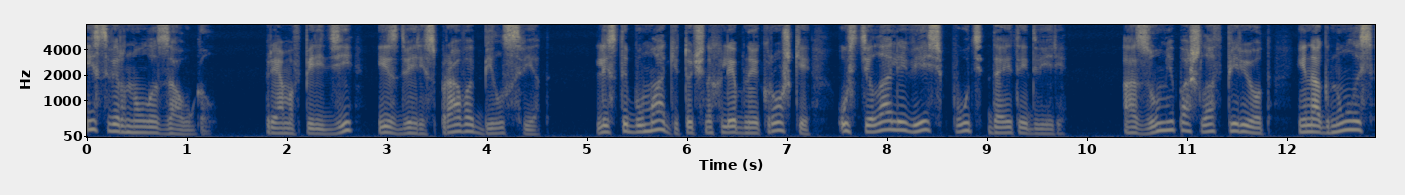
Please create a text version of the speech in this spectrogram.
и свернула за угол. Прямо впереди из двери справа бил свет. Листы бумаги, точно хлебные крошки, устилали весь путь до этой двери. Азуми пошла вперед и нагнулась,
